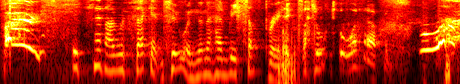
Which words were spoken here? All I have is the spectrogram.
first! It said I was second too, and then it had me separated, because I don't know what happened. What?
